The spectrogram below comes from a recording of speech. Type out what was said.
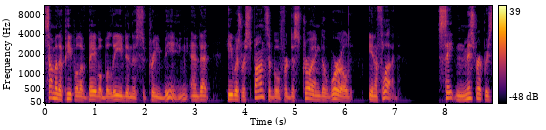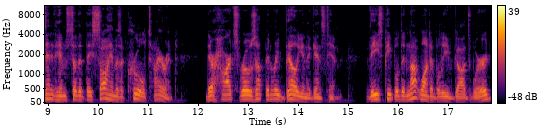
Some of the people of Babel believed in the Supreme Being and that He was responsible for destroying the world in a flood. Satan misrepresented Him so that they saw Him as a cruel tyrant. Their hearts rose up in rebellion against Him. These people did not want to believe God's word.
